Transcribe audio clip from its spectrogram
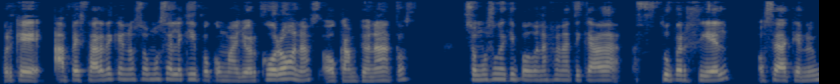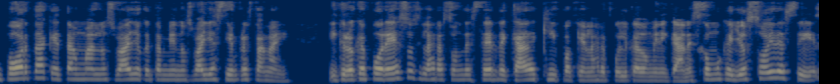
porque a pesar de que no somos el equipo con mayor coronas o campeonatos, somos un equipo de una fanaticada súper fiel, o sea que no importa qué tan mal nos vaya o qué tan bien nos vaya, siempre están ahí. Y creo que por eso es la razón de ser de cada equipo aquí en la República Dominicana. Es como que yo soy decir,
